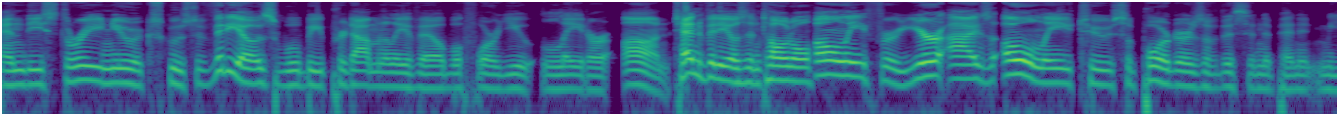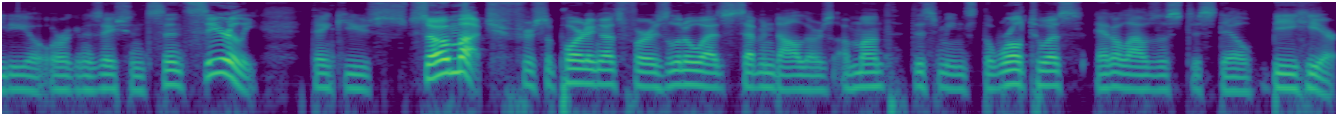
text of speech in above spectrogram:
and these three new exclusive videos will be predominantly available for you later on. 10 videos in total, only for your eyes only to supporters of this independent media organization. Sincerely, Thank you so much for supporting us for as little as $7 a month. This means the world to us and allows us to still be here.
